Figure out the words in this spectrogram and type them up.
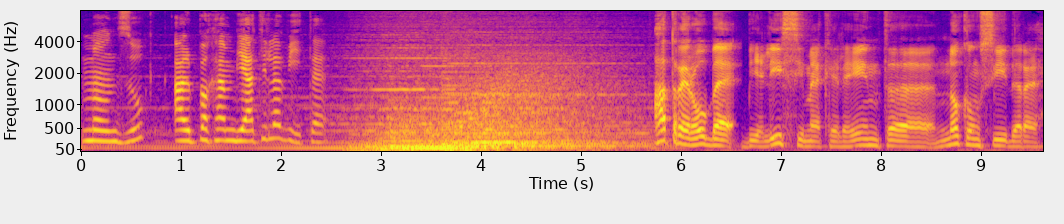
ma un zuc al po' cambiati la vita. Altre robe bielissime che le int eh, non considera,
